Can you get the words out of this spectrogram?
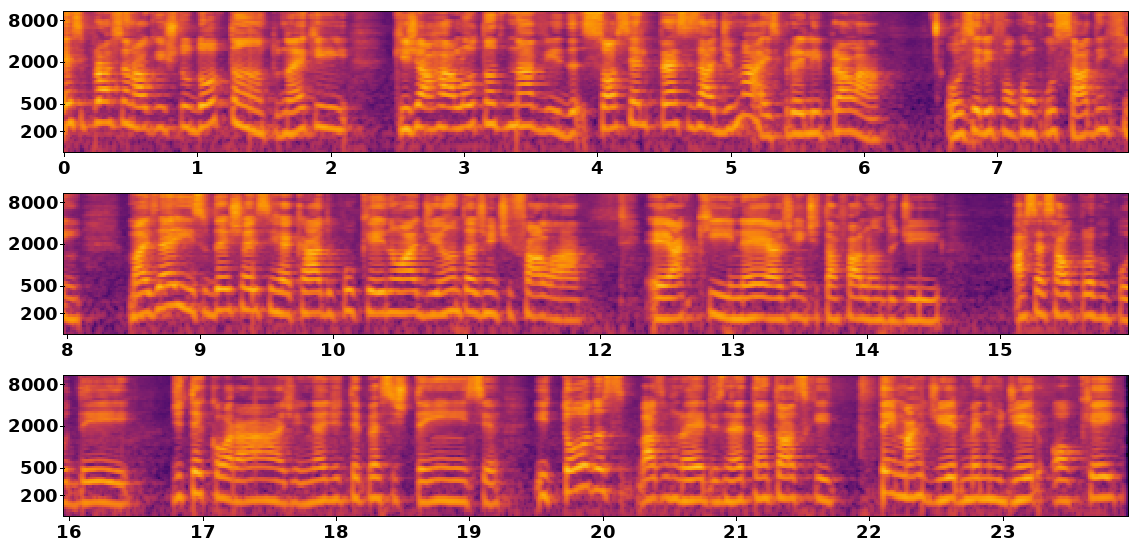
esse profissional que estudou tanto, né? que, que já ralou tanto na vida, só se ele precisar de mais para ele ir para lá. Ou se ele for concursado, enfim. Mas é isso, deixa esse recado, porque não adianta a gente falar é, aqui, né? A gente está falando de acessar o próprio poder, de ter coragem, né, de ter persistência. E todas as mulheres, né, tanto as que têm mais dinheiro, menos dinheiro, ok.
